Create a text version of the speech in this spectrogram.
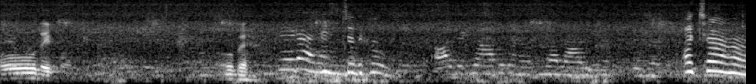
ਉਹ ਦੇਖੋ। ਉਹ ਪਿਆ। ਕਿਹੜਾ ਹੈ? ਪਿੱਛੇ ਦਿਖਾਓ। ਅੱਛਾ ਹਾਂ।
